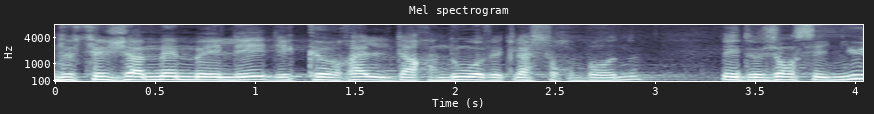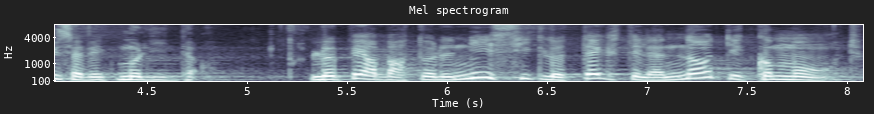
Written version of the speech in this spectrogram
ne s'est jamais mêlé des querelles d'Arnaud avec la Sorbonne et de Jansénius avec Molida. Le père Bartholoni cite le texte et la note et commente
